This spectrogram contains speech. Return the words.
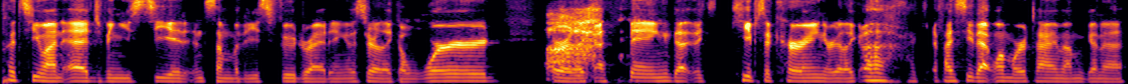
puts you on edge when you see it in somebody's food writing? Is there like a word or like a thing that keeps occurring, or you're like, oh, if I see that one more time, I'm gonna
